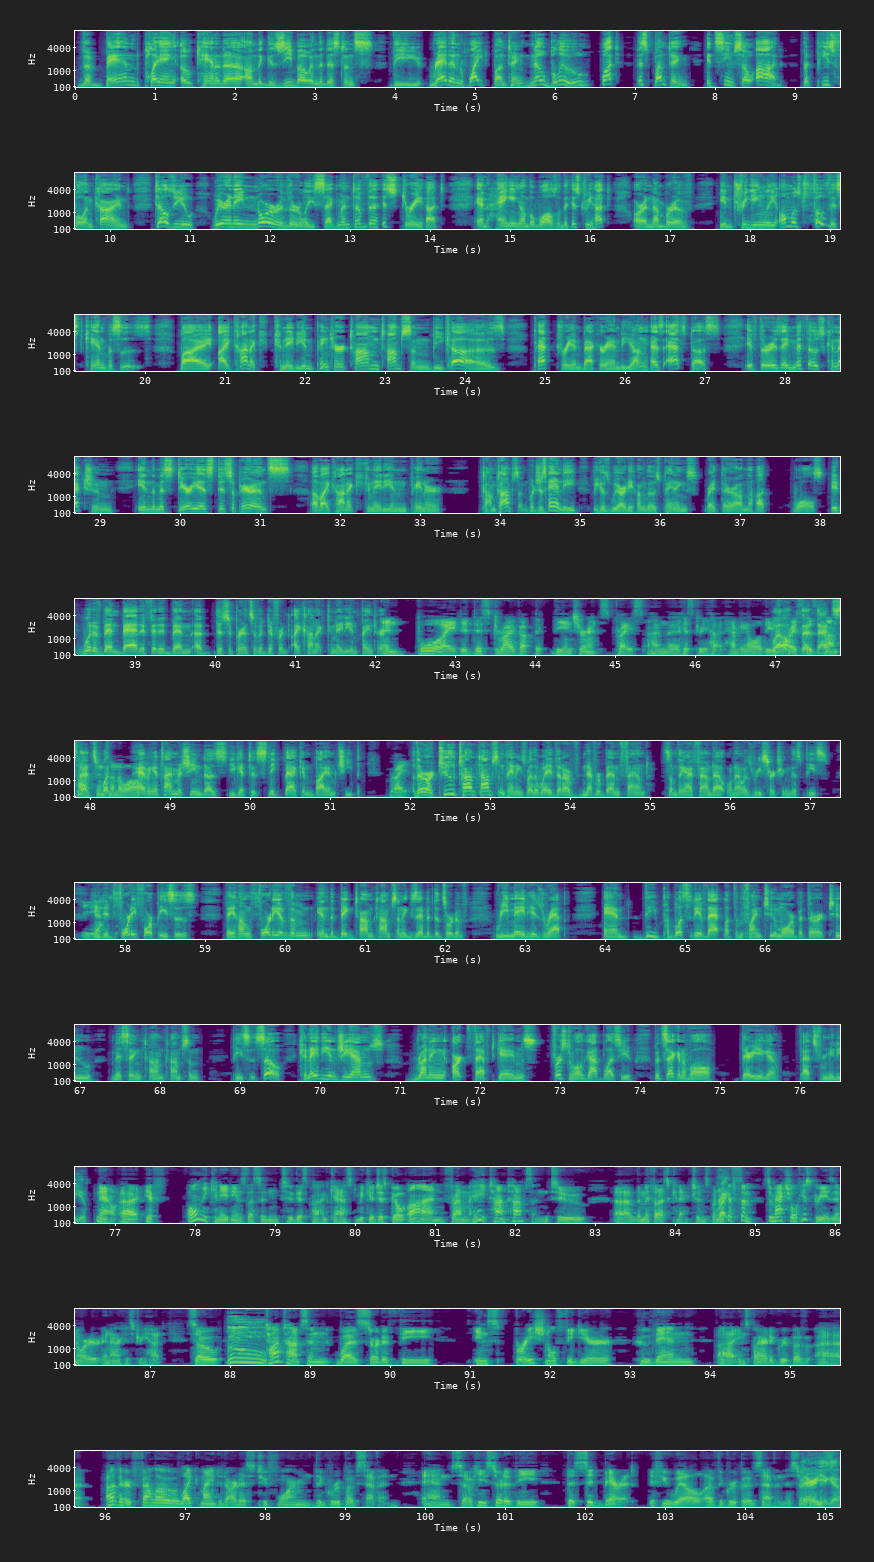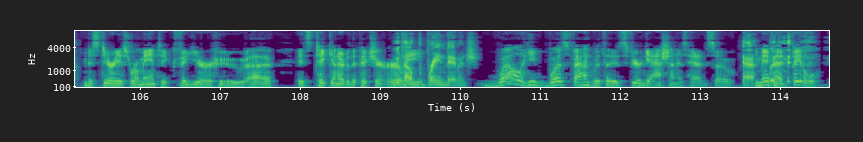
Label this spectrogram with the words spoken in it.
The band playing O Canada on the gazebo in the distance, the red and white bunting, no blue. What? This bunting, it seems so odd, but peaceful and kind, tells you we're in a northerly segment of the History Hut, and hanging on the walls of the History Hut are a number of intriguingly almost fauvist canvases by iconic Canadian painter Tom Thomson because Patreon backer Andy Young has asked us if there is a mythos connection in the mysterious disappearance of iconic Canadian painter Tom Thomson, which is handy because we already hung those paintings right there on the hut walls. It would have been bad if it had been a disappearance of a different iconic Canadian painter. And boy, did this drive up the, the insurance price on the History Hut, having all of these well, priceless that- Tom that's, that's Thomsons what on the wall. having a time machine does. You get to sneak back and buy them cheap. right. There are two Tom Thomson paintings, by the way, that have never been found. Something I found out when I was researching this piece. Yeah. He did 44 pieces. They hung 40 of them in the big Tom Thomson exhibit that sort of remade his rep. And the publicity of that let them find two more, but there are two missing Tom Thomson pieces. So Canadian GMs running art theft games. First of all, God bless you. But second of all, there you go. That's from me to you. Now, uh, if only Canadians listen to this podcast, we could just go on from, hey, Tom Thomson to uh, the Mythos connections, but I guess some, some actual history is in order in our history hut. So, Boo! Tom Thomson was sort of the inspirational figure who then uh, inspired a group of uh, other fellow like-minded artists to form the Group of Seven, and so he's sort of the the Syd Barrett, if you will, of the Group of Seven. This sort There of you mys- go. mysterious romantic figure who uh, is taken out of the picture early. Without the brain damage. well, he was found with a severe gash on his head, so Yeah, he may have had fatal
